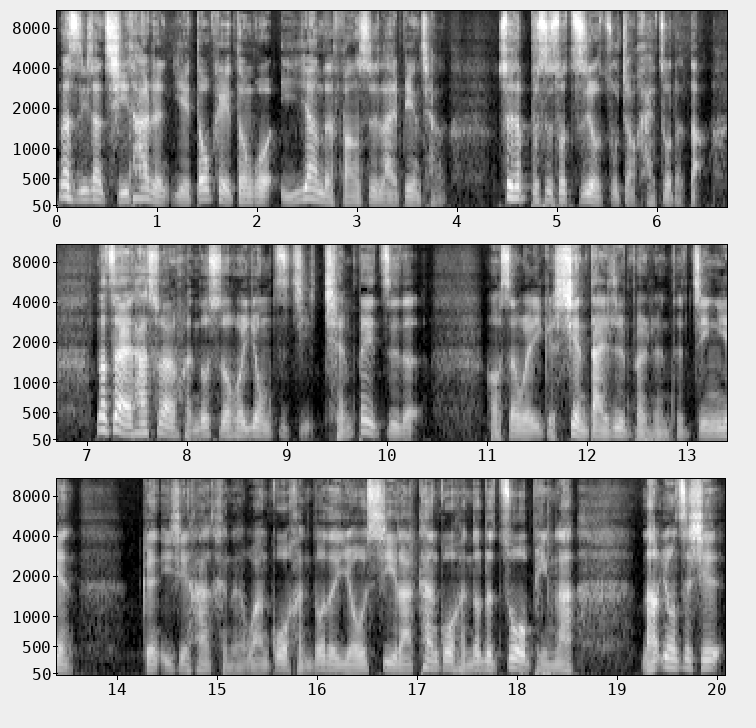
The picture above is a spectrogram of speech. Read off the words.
那实际上，其他人也都可以通过一样的方式来变强，所以他不是说只有主角才做得到。那再来，他虽然很多时候会用自己前辈子的，哦，身为一个现代日本人的经验，跟一些他可能玩过很多的游戏啦，看过很多的作品啦，然后用这些。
